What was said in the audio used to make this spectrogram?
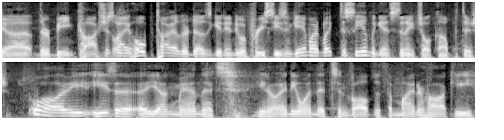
Uh, they're being cautious. I hope Tyler does get into a preseason game. I'd like to see him against NHL competition. Well, I mean, he's a, a young man that's you know anyone that's involved with the minor hockey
